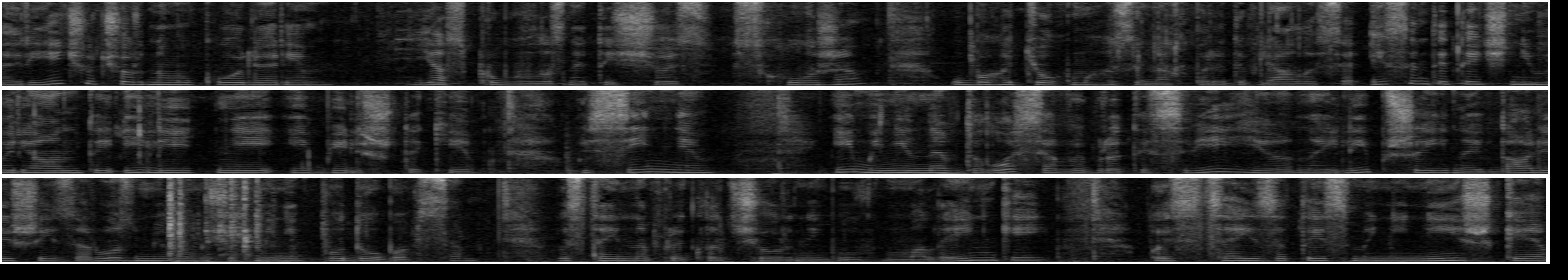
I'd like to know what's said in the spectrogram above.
річ у чорному кольорі. Я спробувала знайти щось схоже. У багатьох магазинах передивлялася і синтетичні варіанти, і літні, і більш такі осінні. І мені не вдалося вибрати свій найліпший, найвдаліший за розміром, щоб мені подобався. Ось цей, наприклад, чорний був маленький. Ось цей затис мені ніжки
